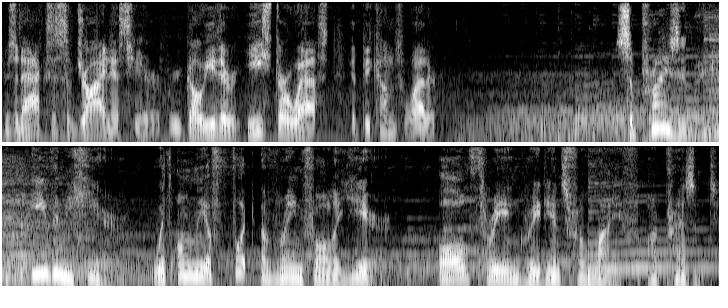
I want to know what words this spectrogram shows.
There's an axis of dryness here. If we go either east or west, it becomes wetter. Surprisingly, even here, with only a foot of rainfall a year, all three ingredients for life are present.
